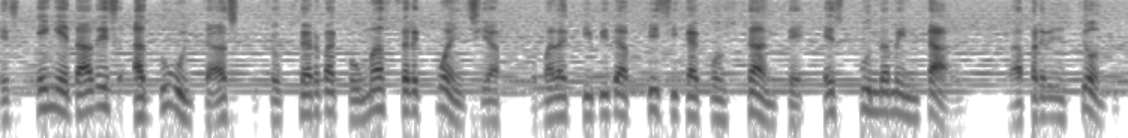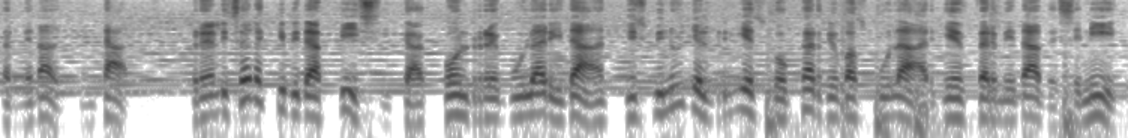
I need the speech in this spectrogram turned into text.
es en edades adultas que se observa con más frecuencia como la actividad física constante es fundamental para la prevención de enfermedades mentales. Realizar actividad física con regularidad disminuye el riesgo cardiovascular y enfermedades seniles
